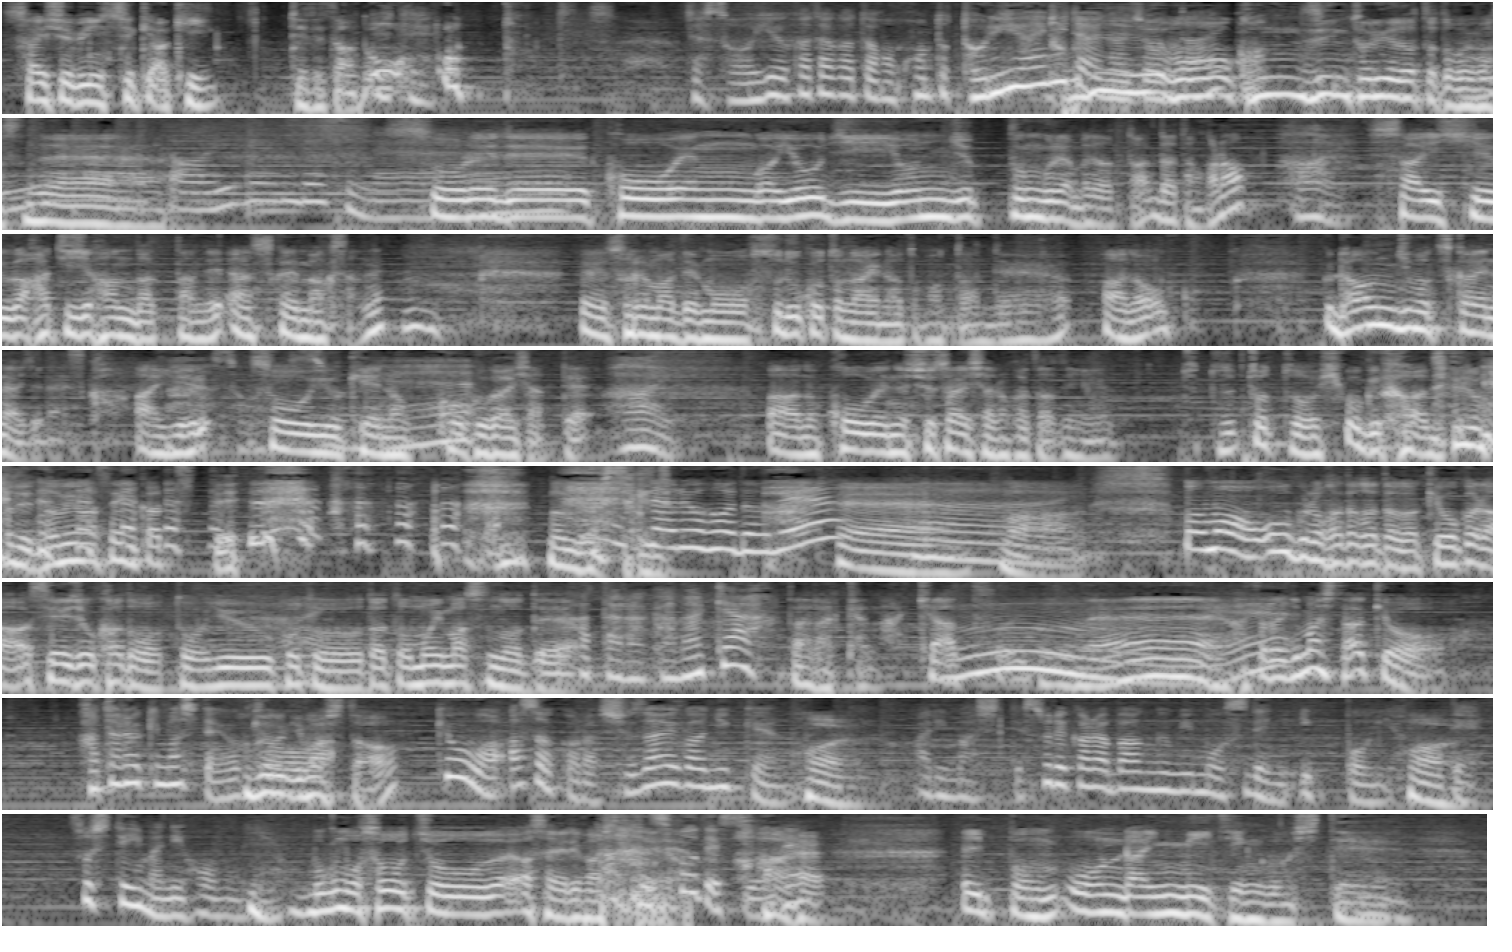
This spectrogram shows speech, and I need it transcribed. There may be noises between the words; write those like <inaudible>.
最終便席空きって出たんで、はい、おっとじゃあそういう方々が本当取り合いみたいな状態。もう完全に取り合いだったと思いますね。大変ですね。それで公演が4時40分ぐらいまでだっただったのかな、はい、最終が8時半だったんであスカイマークさんね、うんえー、それまでもすることないなと思ったんであのラウンジも使えないじゃないですか。ああいうそういう系の航空会社って、はい、あの公演の主催者の方にちょっとちょっと飛行機が出るまで飲めませんかっつって <laughs> 飲みましたけど。なるほどね、えー、まあ、まあまあ多くの方々が今日から正常稼働ということだと思いますので、はい、働かなきゃ。働かなきゃということね。働きました？今日働きましたよ働きました？今日は朝から取材が2件ありまして、はい、それから番組もすでに1本やって、はい、そして今2本目僕も早朝朝やりまして。<laughs> そうですよね、はい、1本オンラインミーティングをして、うん、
